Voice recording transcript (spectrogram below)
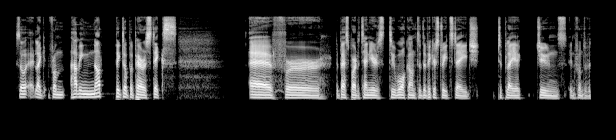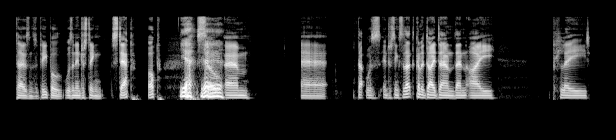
So, uh, like, from having not picked up a pair of sticks uh, for the best part of 10 years to walk onto the Vicar Street stage to play tunes in front of thousands of people was an interesting step up. Yeah. Yeah. So, yeah. um, uh, that was interesting. So that kind of died down. Then I played.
